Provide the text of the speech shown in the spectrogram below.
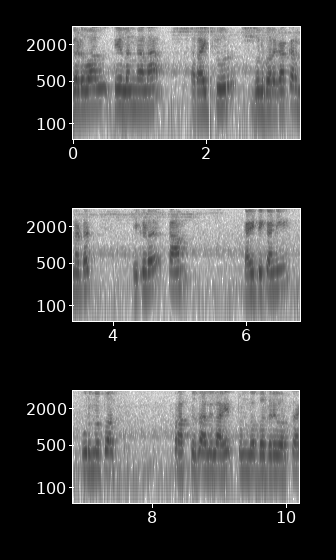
गडवाल तेलंगणा रायचूर गुलबर्गा कर्नाटक इकडं काम काही ठिकाणी पूर्णत्वास प्राप्त झालेलं आहे. तुंगभद्रेवरचा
